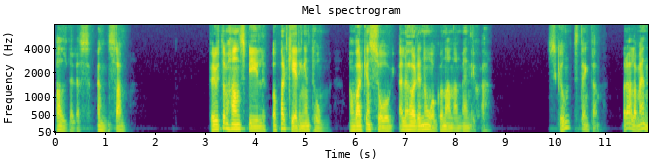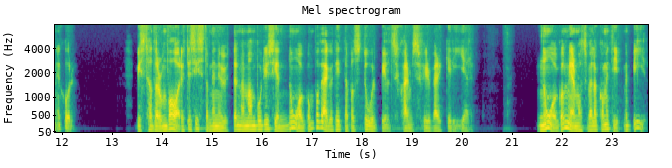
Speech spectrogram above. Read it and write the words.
alldeles ensam. Förutom hans bil var parkeringen tom. Han varken såg eller hörde någon annan människa. Skumt, tänkte han. Var alla människor? Visst hade de varit i sista minuten, men man borde ju se någon på väg att titta på storbildsskärmsfyrverkerier. Någon mer måste väl ha kommit hit med bil?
